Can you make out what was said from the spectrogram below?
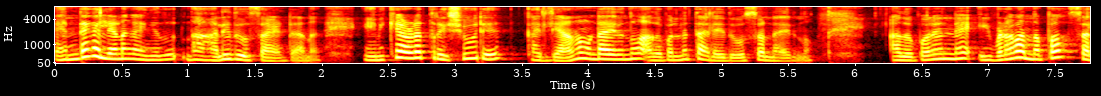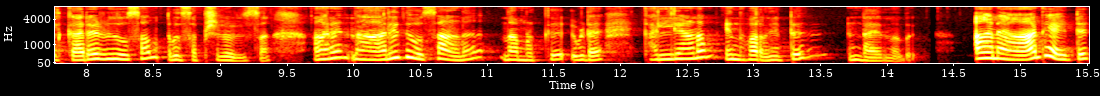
എന്റെ കല്യാണം കഴിഞ്ഞത് നാല് ദിവസമായിട്ടാണ്. എനിക്ക് അവിടെ തൃശ്ശൂർ കല്യാണം ഉണ്ടായിരുന്നു അതുപോലെ തന്നെ തലേ ദിവസം ഉണ്ടായിരുന്നു. അതുപോലെ തന്നെ ഇവിടെ വന്നപ്പോൾ സൽക്കാരം ഒരു ദിവസം റിസപ്ഷൻ ഒരു ദിവസം. അങ്ങനെ നാല് ദിവസമാണ് നമുക്ക് ഇവിടെ കല്യാണം എന്ന് പറഞ്ഞിട്ട് ഉണ്ടായിരുന്നത്. അങ്ങനെ ആദ്യമായിട്ട്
